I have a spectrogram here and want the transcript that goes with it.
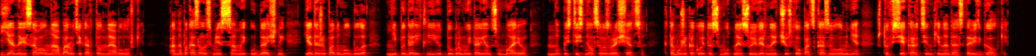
я нарисовал на обороте картонной обложки. Она показалась мне самой удачной. Я даже подумал было, не подарить ли ее доброму итальянцу Марио, но постеснялся возвращаться. К тому же какое-то смутное суеверное чувство подсказывало мне, что все картинки надо оставить Галке.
